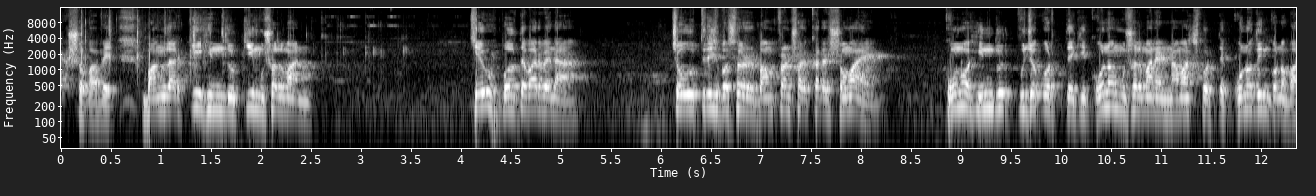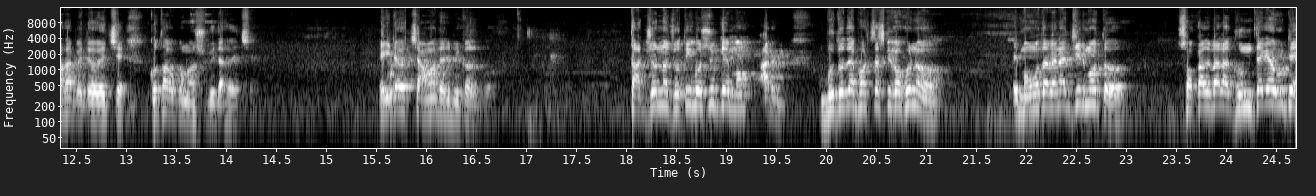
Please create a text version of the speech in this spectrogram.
একশো পাবে। বাংলার কি হিন্দু, কি মুসলমান, কেউ বলতে পারবে না। চৌত্রিশ বছর বামফ্রন্ট সরকারের সময় কোনো হিন্দুর পুজো করতে কি কোনো মুসলমানের নামাজ পড়তে কোনো দিন কোনো বাধা পেতে হয়েছে? কোথাও কোনো অসুবিধা হয়েছে? এইটা হচ্ছে আমাদের বিকল্প। তার জন্য জ্যোতি বসুকে আর বুদ্ধদেব ভট্টাচার্যকে কখনো, এই মমতা ব্যানার্জির মতো সকালবেলা ঘুম থেকে উঠে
